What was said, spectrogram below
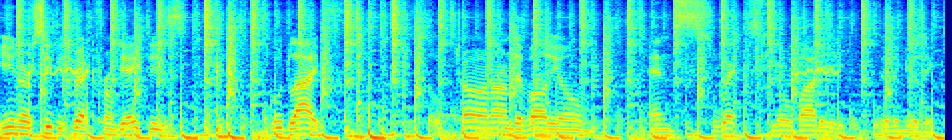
Inner City track from the 80s, Good Life. So turn on the volume and sweat your body to the music.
